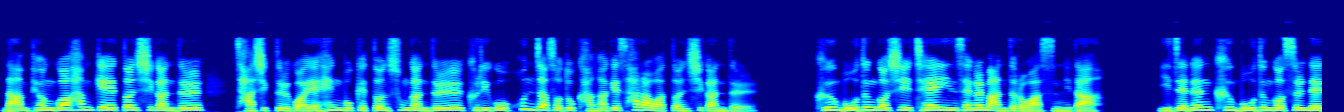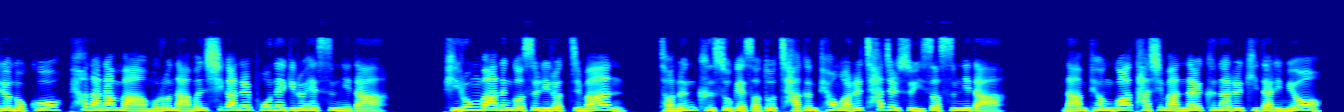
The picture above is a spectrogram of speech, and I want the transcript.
남편과 함께했던 시간들, 자식들과의 행복했던 순간들, 그리고 혼자서도 강하게 살아왔던 시간들. 그 모든 것이 제 인생을 만들어 왔습니다. 이제는 그 모든 것을 내려놓고 편안한 마음으로 남은 시간을 보내기로 했습니다. 비록 많은 것을 잃었지만 저는 그 속에서도 작은 평화를 찾을 수 있었습니다. 남편과 다시 만날 그날을 기다리며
